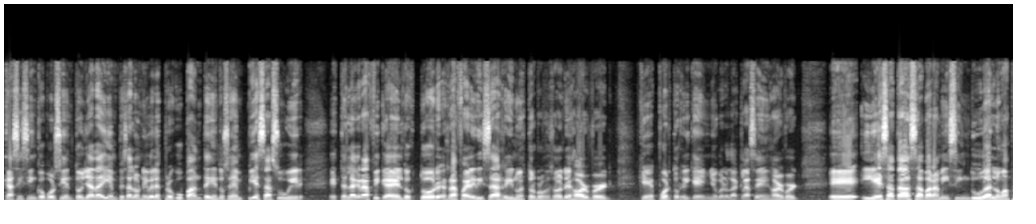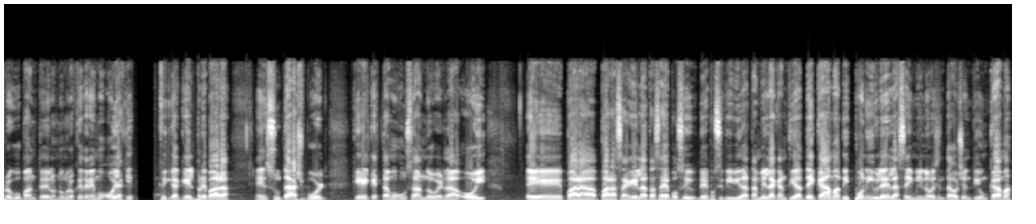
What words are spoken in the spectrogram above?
casi 5%. Ya de ahí empiezan los niveles preocupantes y entonces empieza a subir. Esta es la gráfica del doctor Rafael Irizarri, nuestro profesor de Harvard, que es puertorriqueño, pero da clases en Harvard. Eh, y esa tasa para mí sin duda es lo más preocupante de los números que tenemos hoy. Aquí que él prepara en su dashboard, que es el que estamos usando, ¿verdad? Hoy. Eh, para, para la tasa de, de, positividad. También la cantidad de camas disponibles, las 6.981 camas.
